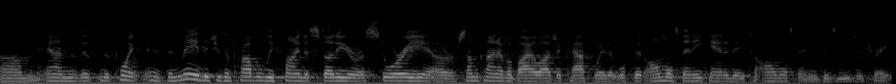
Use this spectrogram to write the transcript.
Um, and the, the point has been made that you can probably find a study or a story or some kind of a biologic pathway that will fit almost any candidate to almost any disease or trait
